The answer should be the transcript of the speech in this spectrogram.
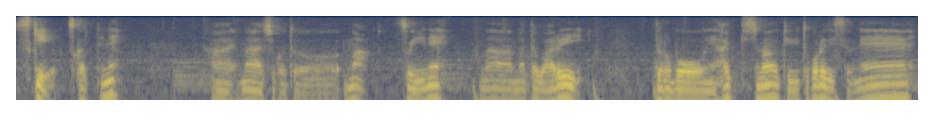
スキーを使ってね、はい、まあ仕事、まあ、そういうね、まあ、また悪い泥棒に入ってしまうというところですよね。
